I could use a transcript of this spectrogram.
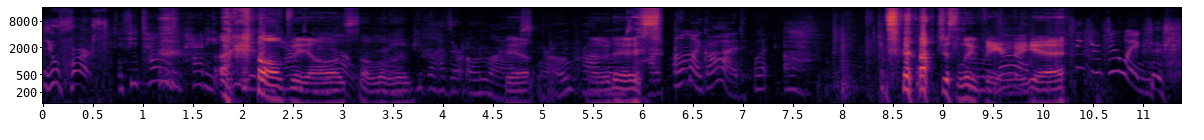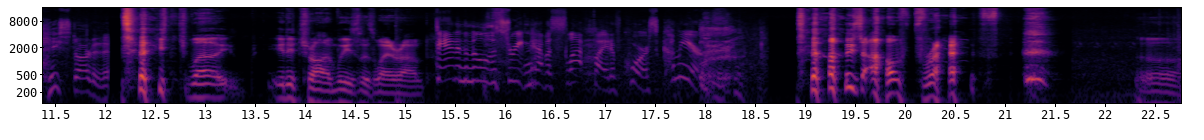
You first. If you tell Miss Patty, I everybody in can't town's be gonna. I love Honey, him. people have their own lives Yep. and their own problems. it and is. hard- Oh my god. What? just Luke being oh God. Luke, yeah. What do you think you're doing? he started it. well, he did try and weasel his way around. Stand in the middle of the street and have a slap fight, of course. Come here. He's out of breath. Oh,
